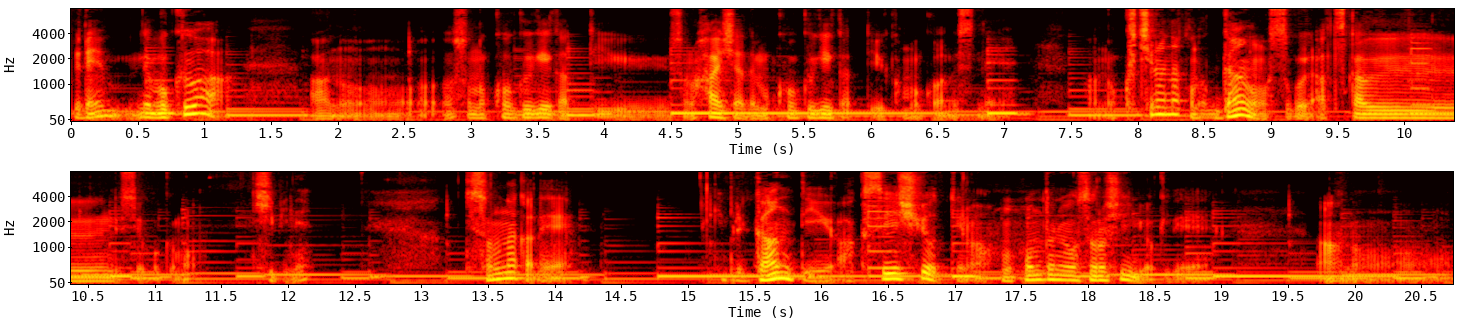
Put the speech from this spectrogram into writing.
て。でね、で僕はあのその口腔外科っていうその歯医者でも口腔外科っていう科目はですね口の中のがんをすごい扱うんですよ、僕も。日々ね。でその中で、やっぱりがんっていう悪性腫瘍っていうのはもう本当に恐ろしい病気で、あの、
